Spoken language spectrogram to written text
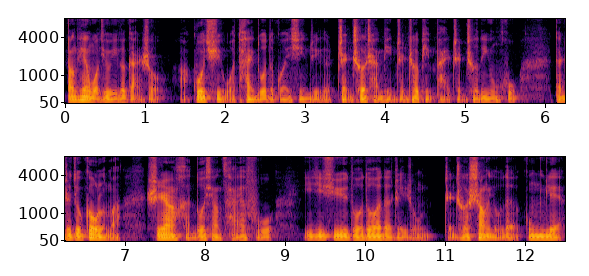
当天我就有一个感受啊，过去我太多的关心这个整车产品、整车品牌、整车的用户，但这就够了吗？实际上，很多像财富以及许许多多的这种整车上游的供应链，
